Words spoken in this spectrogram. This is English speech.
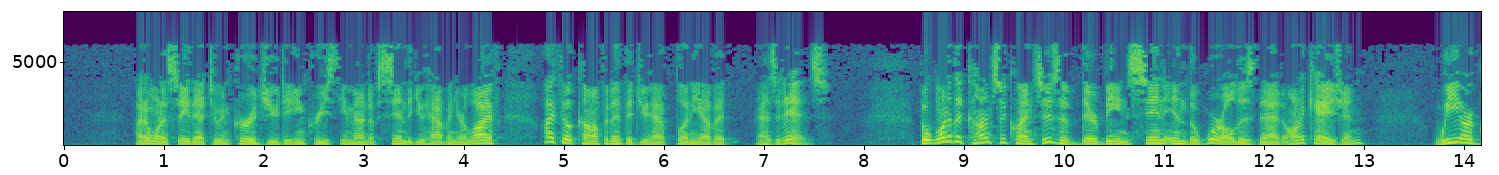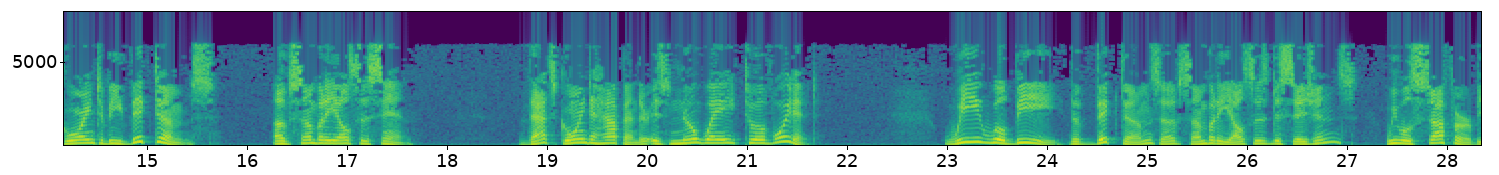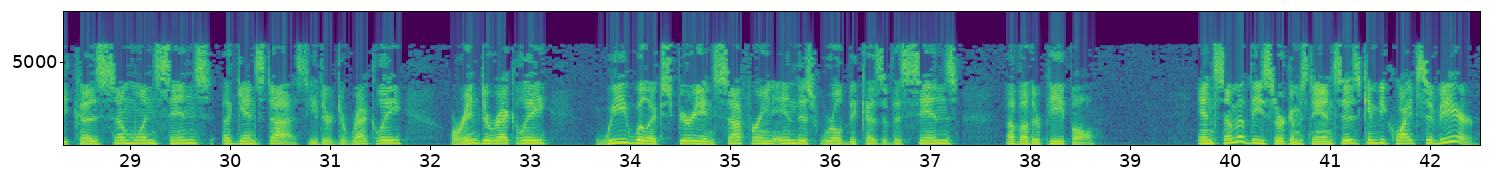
I don't want to say that to encourage you to increase the amount of sin that you have in your life. I feel confident that you have plenty of it as it is. But one of the consequences of there being sin in the world is that on occasion, we are going to be victims of somebody else's sin. That's going to happen. There is no way to avoid it. We will be the victims of somebody else's decisions. We will suffer because someone sins against us, either directly or indirectly. We will experience suffering in this world because of the sins of other people. And some of these circumstances can be quite severe.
